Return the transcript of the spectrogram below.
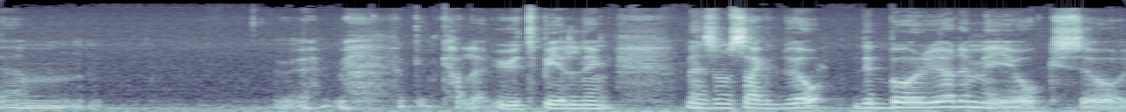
Ehm, kalla utbildning. Men som sagt, det började med också,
